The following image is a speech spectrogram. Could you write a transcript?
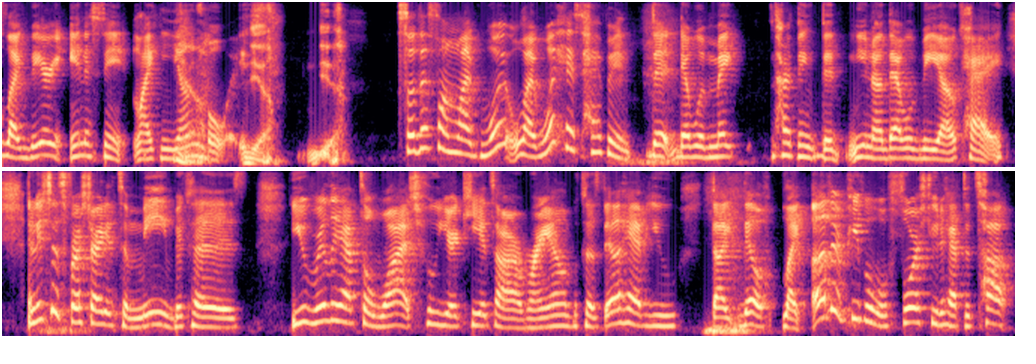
like very innocent, like young Yeah. boys. Yeah, yeah. So that's why I'm like, what like what has happened that that would make her think that you know that would be okay? And it's just frustrating to me because you really have to watch who your kids are around because they'll have you like they'll like other people will force you to have to talk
